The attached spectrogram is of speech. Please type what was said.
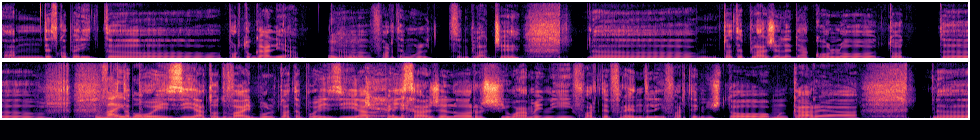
am descoperit uh, Portugalia uh, foarte mult, îmi place. Uh, toate plajele de acolo, tot uh, toată Vibe-ul. poezia, tot vibe-ul, toată poezia peisajelor și oamenii foarte friendly, foarte mișto, mâncarea, uh,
